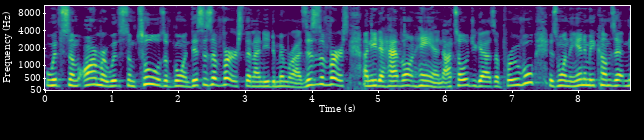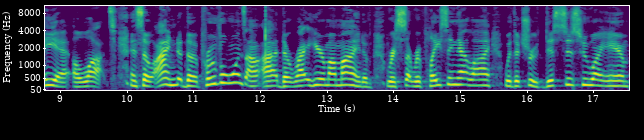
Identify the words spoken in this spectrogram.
with some armor, with some tools of going, this is a verse that I need to memorize. This is a verse I need to have on hand. I told you guys approval is when the enemy comes at me at a lot. And so I, the approval ones, I, I, they're right here in my mind of re- replacing that lie with the truth. This is who I am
